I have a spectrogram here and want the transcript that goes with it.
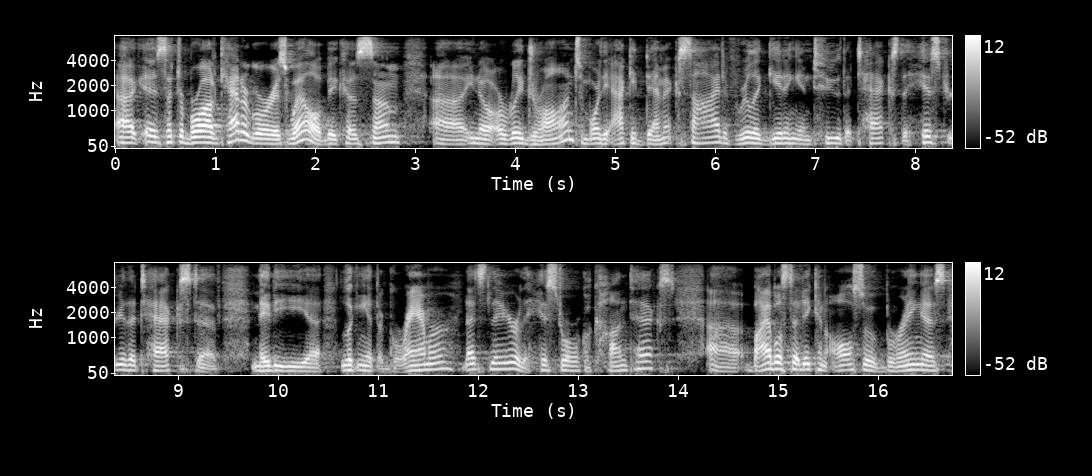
uh, is such a broad category as well because some, uh, you know, are really drawn to more the academic side of really getting into the text, the history of the text, of maybe uh, looking at the grammar that's there, the historical context. Uh, Bible study can also bring us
